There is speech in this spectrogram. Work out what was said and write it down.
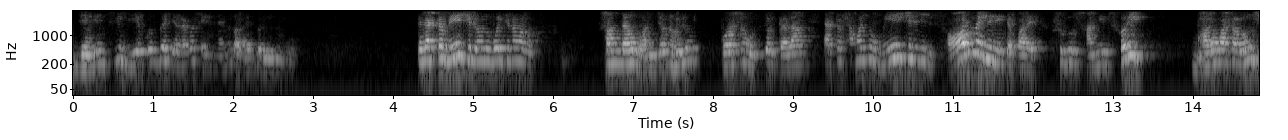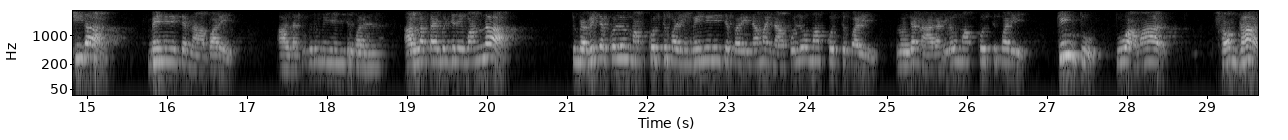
যেদিন তুমি বিয়ে করবে যে রাখো সেদিন আমি গলায় তৈরি নেব। তাহলে একটা মেয়ে ছিল উনি বলছেন আমার সন্দেহ, ভঞ্জন হইল, প্রশ্ন, উত্তর পেলাম। একটা সামান্য মেয়ে ছেলে যদি সব মেনে নিতে পারে, শুধু স্বামীর শরীর, ভালোবাসার অংশীদার মেনে নিতে না পারে। আল্লাহ কি করে মেনে নিতে পারেন আল্লাহ তাই বলছেন এই বান্দা, তুমি ব্যবচার করলেও মাফ করতে পারি, মেনে নিতে পারি, নামায় না পড়লেও মাফ করতে পারি, রোজা না রাখলেও মাফ করতে পারি। কিন্তু তুই আমার শ্রদ্ধার,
